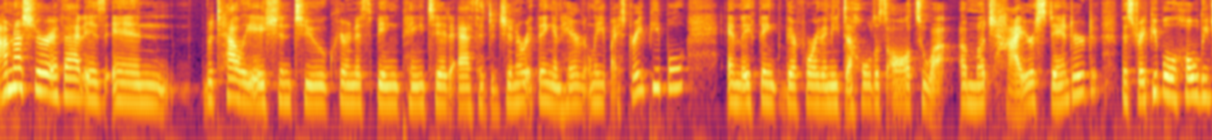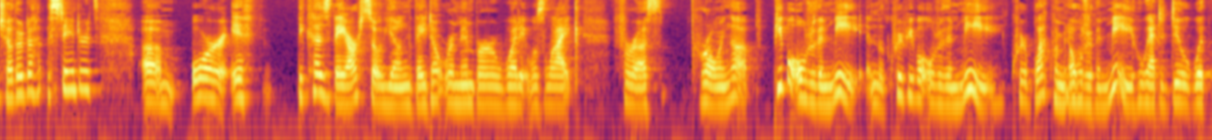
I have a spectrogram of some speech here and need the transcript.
I'm not sure if that is in retaliation to queerness being painted as a degenerate thing inherently by straight people and they think therefore they need to hold us all to a, a much higher standard than straight people hold each other to standards. Um, or if because they are so young they don't remember what it was like for us growing up. People older than me and the queer people older than me queer black women older than me who had to deal with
